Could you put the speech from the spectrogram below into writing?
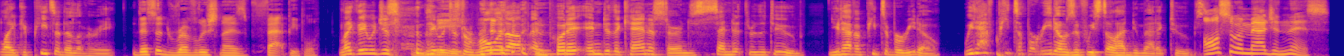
like pizza delivery. this would revolutionize fat people. Like they would just they would just roll it up and put it into the canister and just send it through the tube. You'd have a pizza burrito. We'd have pizza burritos if we still had pneumatic tubes. also, imagine this:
